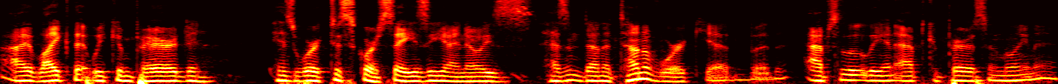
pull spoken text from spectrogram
I like that we compared his work to Scorsese. I know he's hasn't done a ton of work yet, but absolutely an apt comparison, Melina.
